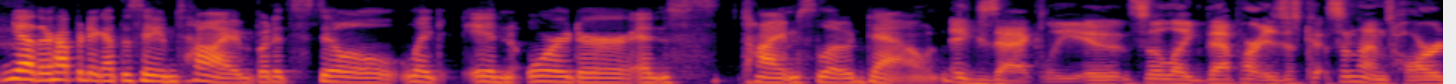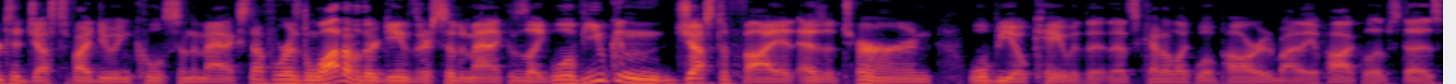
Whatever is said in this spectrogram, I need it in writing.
Yeah, they're happening at the same time, but it's still like in order and time slowed down. exactly and so like that part is just sometimes hard to justify doing cool cinematic stuff whereas a lot of other games that are cinematic is like well if you can justify it as a turn we'll be okay with it. That's kind of like what powered by the apocalypse does.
